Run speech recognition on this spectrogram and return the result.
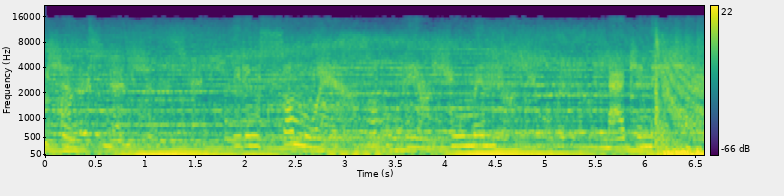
Dimensions, leading somewhere beyond human imagination.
